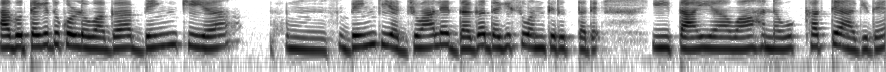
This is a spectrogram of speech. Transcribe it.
ಹಾಗೂ ತೆಗೆದುಕೊಳ್ಳುವಾಗ ಬೆಂಕಿಯ ಬೆಂಕಿಯ ಜ್ವಾಲೆ ದಗದಗಿಸುವಂತಿರುತ್ತದೆ ಈ ತಾಯಿಯ ವಾಹನವು ಕತ್ತೆ ಆಗಿದೆ.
